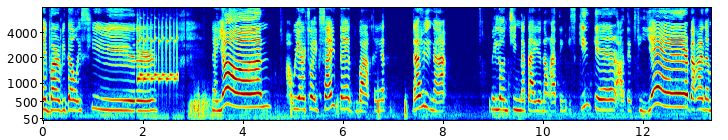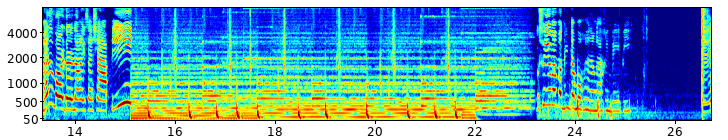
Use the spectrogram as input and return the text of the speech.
My Barbie doll is here. Ngayon, we are so excited. Bakit? Dahil nga, may launching na tayo ng ating skincare, Ate Fier. Baka naman umorder na kayo sa Shopee. Gusto niyo ba maging kamukha ng aking baby?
